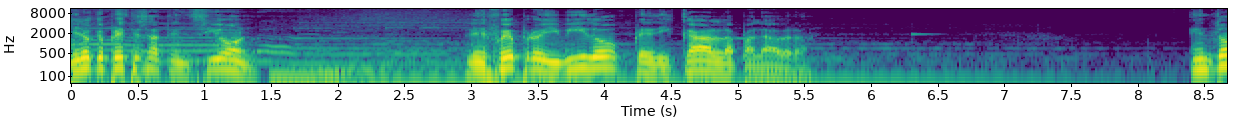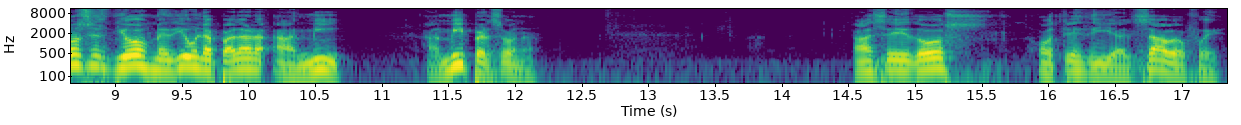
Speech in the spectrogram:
Quiero que prestes atención. Le fue prohibido predicar la palabra. Entonces Dios me dio una palabra a mí, a mi persona. Hace dos o tres días, el sábado fue.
